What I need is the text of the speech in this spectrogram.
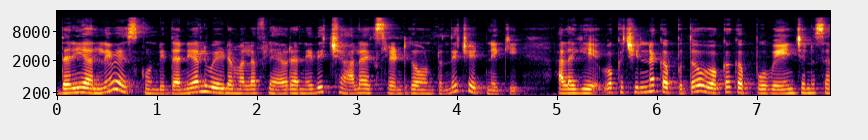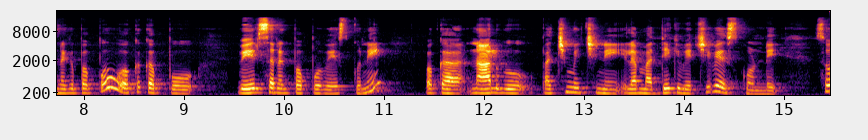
ధనియాలని వేసుకోండి. ధనియాలు వేయడం వల్ల ఫ్లేవర్ అనేది చాలా ఎక్సలెంట్గా ఉంటుంది చట్నీకి. అలాగే ఒక చిన్న కప్పుతో ఒక కప్పు వేయించిన శనగపప్పు ఒక కప్పు వేరుశనగపప్పు వేసుకుని ఒక నాలుగు పచ్చిమిర్చిని ఇలా మధ్యకి విరిచి వేసుకోండి. సో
